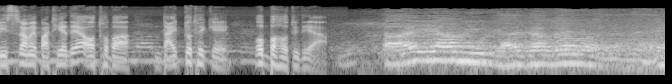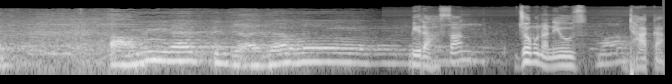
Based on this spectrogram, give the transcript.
বিশ্রামে পাঠিয়ে দেয়া অথবা দায়িত্ব থেকে অব্যাহতি দেয়া। মীরা হাসান যমুনা নিউজ ঢাকা।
